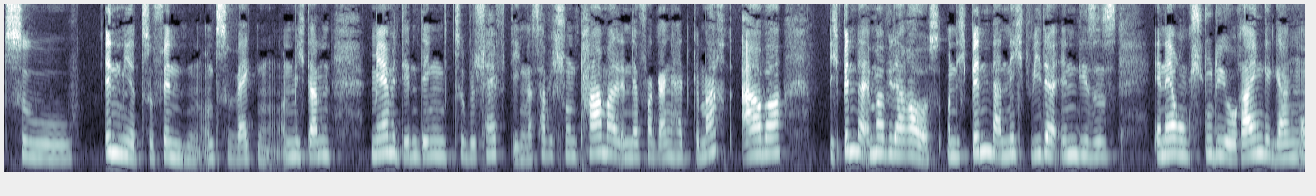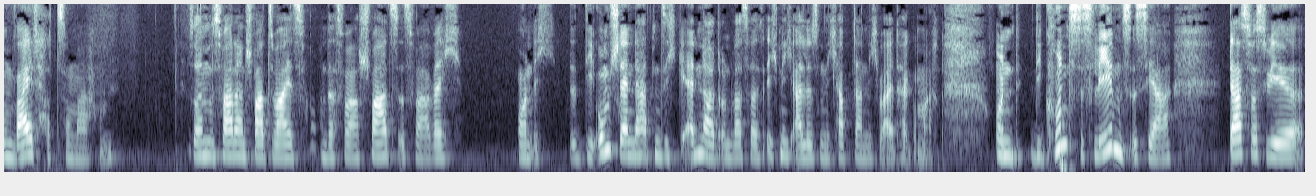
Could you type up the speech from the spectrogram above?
zu in mir zu finden und zu wecken und mich dann mehr mit den Dingen zu beschäftigen. Das habe ich schon ein paar Mal in der Vergangenheit gemacht, aber ich bin da immer wieder raus und ich bin dann nicht wieder in dieses Ernährungsstudio reingegangen, um weiterzumachen, sondern es war dann schwarz-weiß und das war schwarz, es war weg. Und ich, die Umstände hatten sich geändert und was weiß ich nicht alles und ich habe dann nicht weitergemacht. Und die Kunst des Lebens ist ja, das, was wir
